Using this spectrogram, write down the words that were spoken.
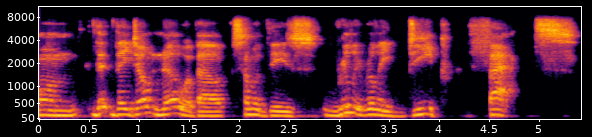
Um, they, they don't know about some of these really, really deep facts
